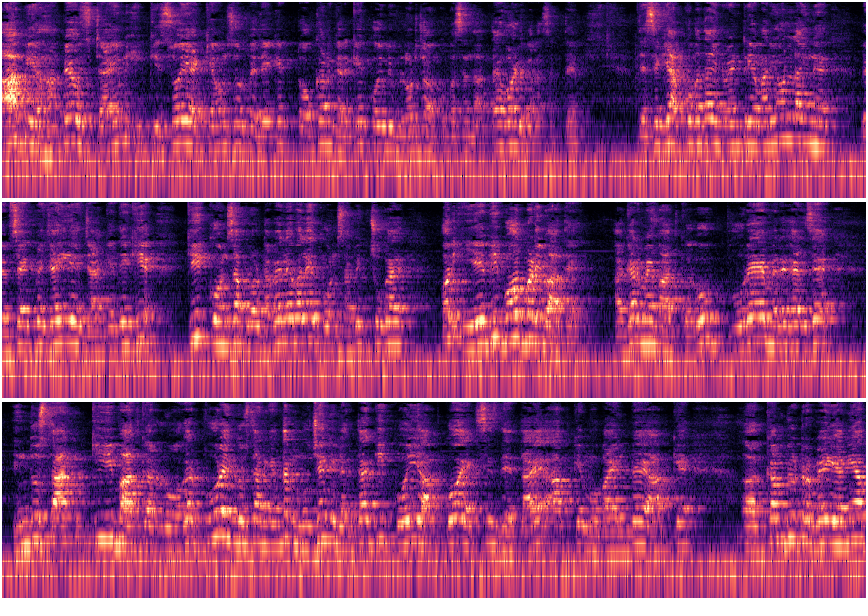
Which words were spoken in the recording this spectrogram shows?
आप यहाँ पे उस टाइम इक्कीस सौ या इक्यावन सौ रुपए देके टोकन करके कोई भी प्लॉट जो आपको पसंद आता है होल्ड करा सकते हैं। जैसे कि आपको पता है इन्वेंट्री हमारी ऑनलाइन है। वेबसाइट पे जाइए, जाके देखिए कि कौन सा प्लॉट अवेलेबल है, कौन सा बिक चुका है। और ये भी बहुत बड़ी बात है। अगर मैं बात करूँ, पूरे मेरे ख्याल से हिंदुस्तान की बात कर लू, अगर पूरे हिंदुस्तान के अंदर मुझे नहीं लगता कि कोई आपको एक्सेस देता है, आपके मोबाइल पे, आपके कंप्यूटर पे, यानी आप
